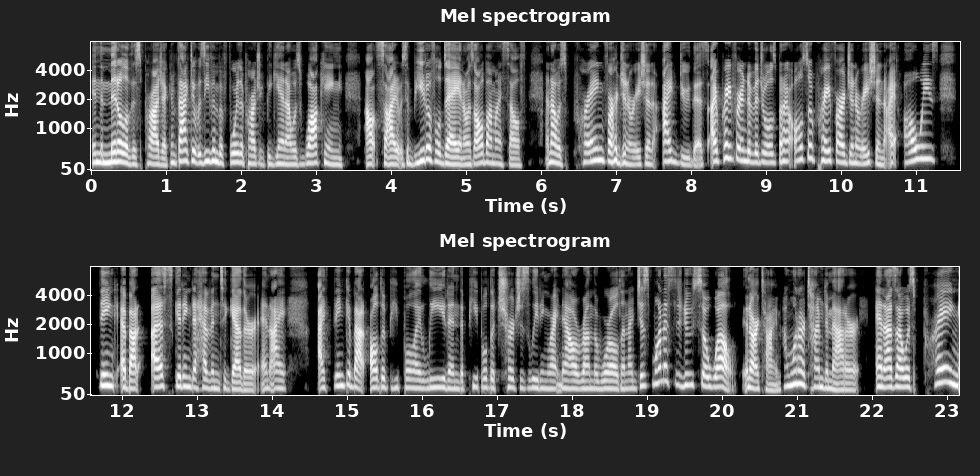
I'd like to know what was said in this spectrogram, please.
in the middle of this project. In fact, it was even before the project began. I was walking outside. It was a beautiful day and I was all by myself and I was praying for our generation. I do this. I pray for individuals, but I also pray for our generation. I always think about us getting to heaven together and I I think about all the people I lead and the people the church is leading right now around the world and I just want us to do so well in our time. I want our time to matter. And as I was praying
